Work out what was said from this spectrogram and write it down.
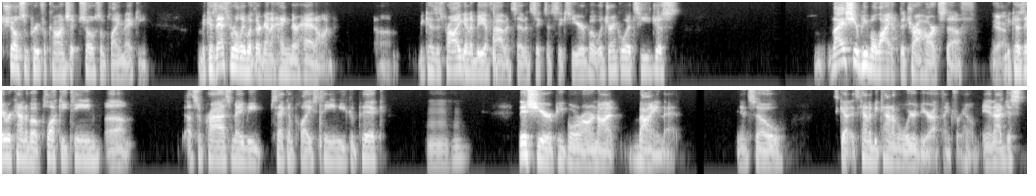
show some proof of concept, show some playmaking, because that's really what they're going to hang their hat on. Um, because it's probably going to be a five and seven, six and six year. But with Drinkwitz, he just last year people liked the try hard stuff Yeah. because they were kind of a plucky team, um, a surprise maybe second place team you could pick. Mm-hmm. This year, people are not buying that, and so it's got it's going to be kind of a weird year, I think, for him. And I just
